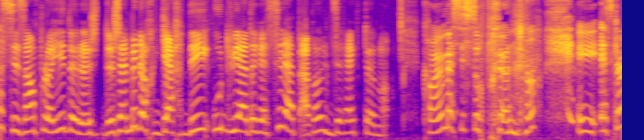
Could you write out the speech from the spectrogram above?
à ses employés de, le- de jamais le regarder ou de lui adresser la parole directement. Quand même assez surprenant. Et est-ce qu'un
